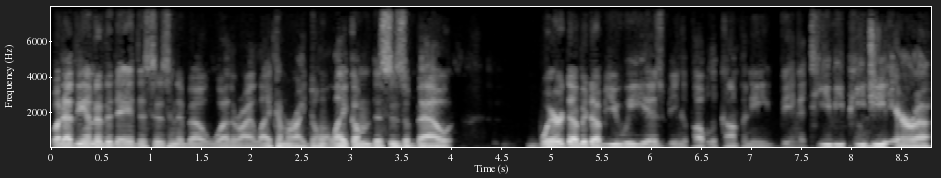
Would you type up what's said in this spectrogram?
But at the end of the day, this isn't about whether I like him or I don't like him. This is about where WWE is being a public company, being a TV PG era,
